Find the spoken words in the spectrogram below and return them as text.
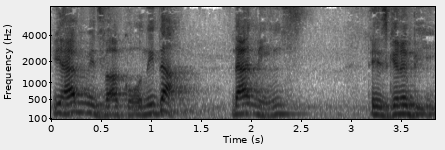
You have a mitzvah called Nida. That means there's going to be,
